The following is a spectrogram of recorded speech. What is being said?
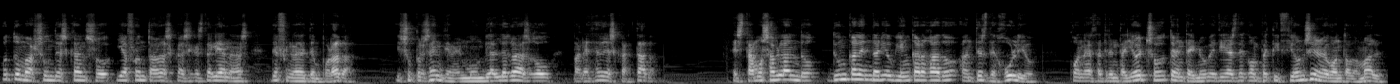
o tomarse un descanso y afrontar las clásicas italianas de final de temporada, y su presencia en el Mundial de Glasgow parece descartada. Estamos hablando de un calendario bien cargado antes de julio, con hasta 38 39 días de competición si no he contado mal,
